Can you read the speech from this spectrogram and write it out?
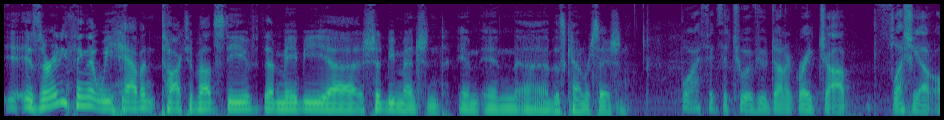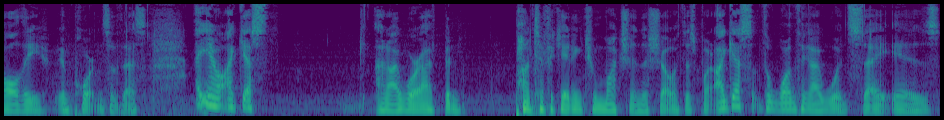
is there anything that we haven't talked about, Steve, that maybe uh, should be mentioned in in uh, this conversation? Boy, I think the two of you have done a great job fleshing out all the importance of this. You know, I guess, and I worry I've been pontificating too much in the show at this point. I guess the one thing I would say is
